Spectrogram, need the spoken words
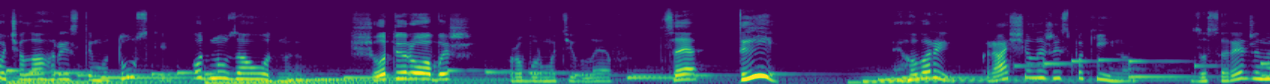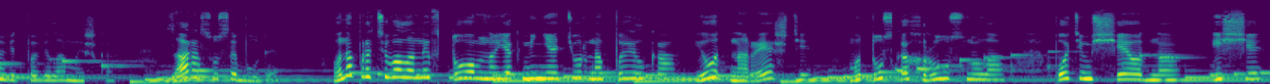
почала гризти мотузки одну за одною. Що ти робиш? пробурмотів Лев. Це ти? Не говори, краще лежи спокійно, зосереджено відповіла мишка. Зараз усе буде. Вона працювала невтомно, як мініатюрна пилка, і от нарешті мотузка хруснула, потім ще одна, і ще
